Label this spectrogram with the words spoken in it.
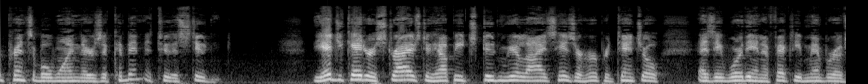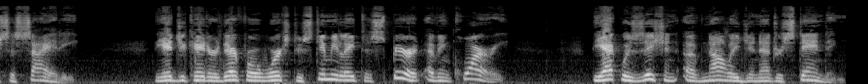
Principle 1, there's a commitment to the student. The educator strives to help each student realize his or her potential as a worthy and effective member of society. The educator therefore works to stimulate the spirit of inquiry, the acquisition of knowledge and understanding,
